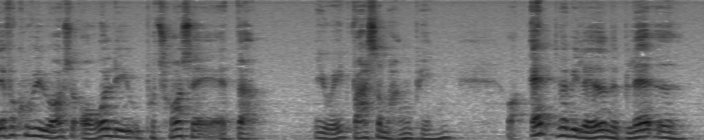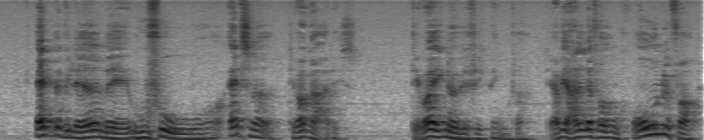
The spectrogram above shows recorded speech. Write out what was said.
Derfor kunne vi jo også overleve, på trods af, at der jo ikke var så mange penge. Og alt, hvad vi lavede med bladet, alt, hvad vi lavede med UFO og alt sådan noget, det var gratis. Det var ikke noget, vi fik penge for. Det har vi aldrig fået en krone for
